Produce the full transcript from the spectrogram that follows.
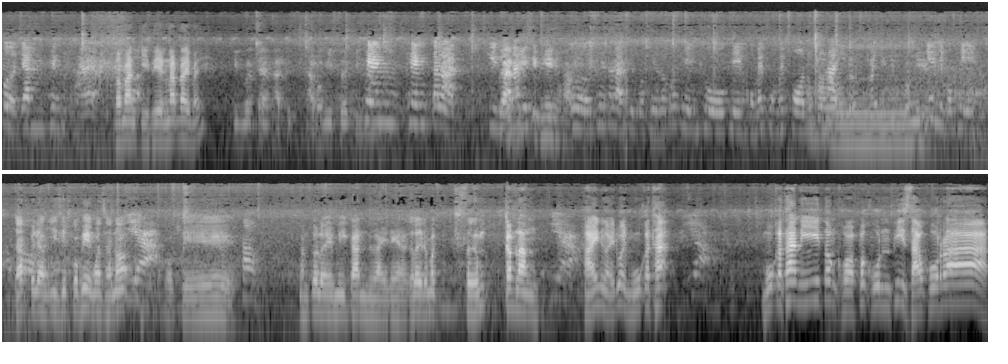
เปิดยันเพลงสุดท้ายอะประมาณกี่เพลงนับได้ไหมกินว่าแซ่บถามถามว่ามีเธอกินเพลงเพลงตลาดกี่เกือบนะยี่สิบเพลงอยู่ครับ เออเพลงตลาดสิบกว่าเพลงแล้วก็เพลงโชว์เพลงของแม่คงไม่พอที่ข้างหน้าอีกก็ยี่สิบกว่าเพลง ยี่สิบกว่าเพลงจัดไปแล้ว 20 กว่าเพลงวันสันเนาะ เยี่ยโอเคต้อง มันก็เลยมีการเหนื่อยเนี่ย ก็เลยได้มาเสริมกำลังเยี่ยหายเหนื่อยด้วยหมูกระทะเยี่ยหมูกระทะนี้ต้องขอบพระคุณพี่สาวโคราช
